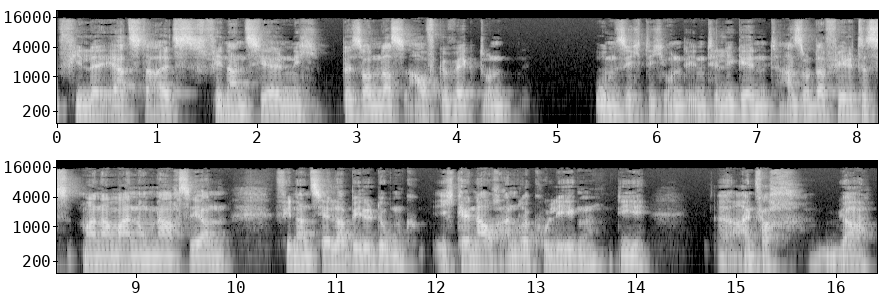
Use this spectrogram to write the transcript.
viele Ärzte als finanziell nicht besonders aufgeweckt und umsichtig und intelligent. Also da fehlt es meiner Meinung nach sehr an finanzieller Bildung. Ich kenne auch andere Kollegen, die äh, einfach, ja,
